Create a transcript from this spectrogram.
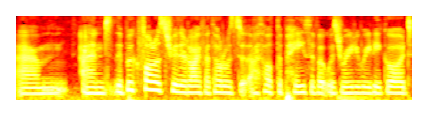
Um, and the book follows through their life. I thought it was, I thought the pace of it was really, really good.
